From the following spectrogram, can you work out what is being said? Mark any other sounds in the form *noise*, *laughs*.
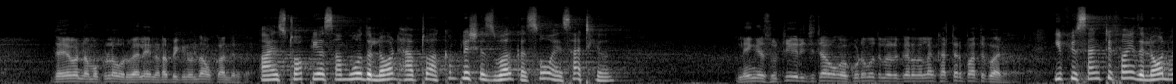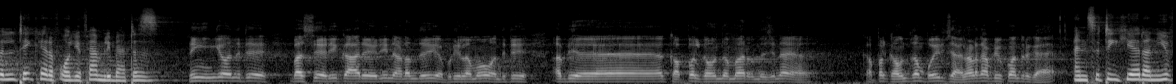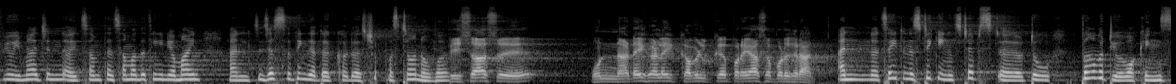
தேவன் நமக்குள்ள ஒரு வேலையை நடப்பிக்கணும் தான் உட்கார்ந்திருக்கேன் I stopped here, somehow the Lord have to accomplish his work, and so I sat here. நீங்க சுத்திகரிச்சுட்டா உங்க குடும்பத்துல இருக்கிறதெல்லாம் கத்தர் பார்த்துக்குவாரு If you sanctify, the Lord will take care of all your family matters. நீங்க இங்க வந்துட்டு பஸ் ஏறி கார் ஏறி நடந்து எப்படி இல்லாமோ வந்துட்டு அப்படியே கப்பல் கவுந்த மாதிரி இருந்துச்சுன்னா கப்பல் கவுந்து தான் போயிருச்சு அதனால தான் அப்படி உட்காந்துருக்க And sitting here, and if you imagine uh, something, some other thing in your mind, and it's just the thing that the, the ship was turned over, பிசாசு உன் நடைகளை கவிழ்க்க பிரயாசப்படுகிறான் and uh, Satan is taking steps uh, to pervert your walkings,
